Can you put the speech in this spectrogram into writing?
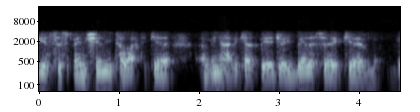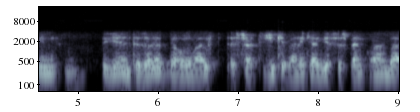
یه suspension ی تا وقتی که این حرکت به جایی برسه که این یه انتظارات به قول معروف استراتژیکه برای اینکه اگه suspend کنن و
